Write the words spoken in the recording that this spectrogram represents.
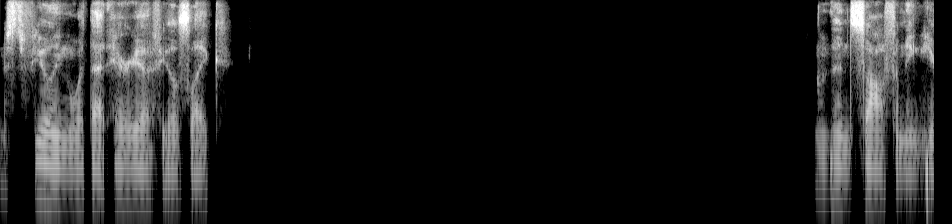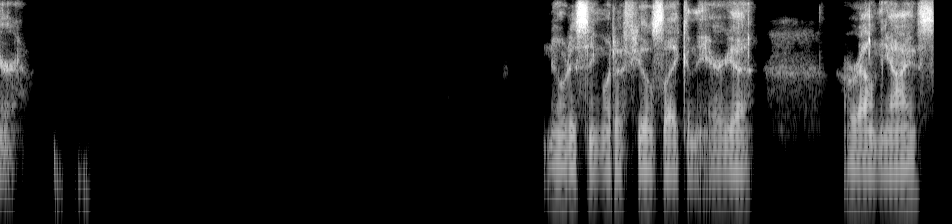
just feeling what that area feels like. And then softening here. Noticing what it feels like in the area around the eyes,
